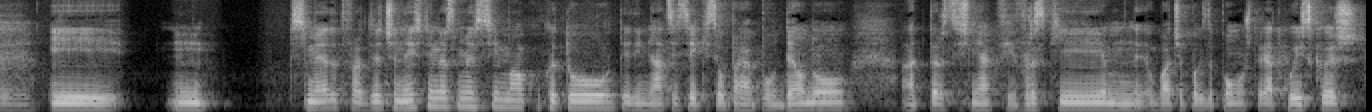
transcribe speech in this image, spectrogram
Mm-hmm. И м- смея да твърдя, че наистина сме си малко като единаци, всеки се оправя по-отделно, а, търсиш някакви връзки, обаче пък за помощ рядко искаш.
